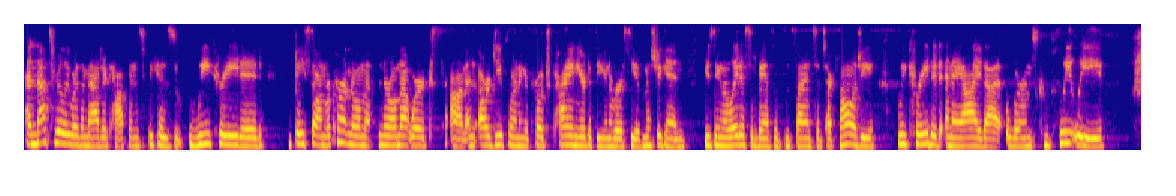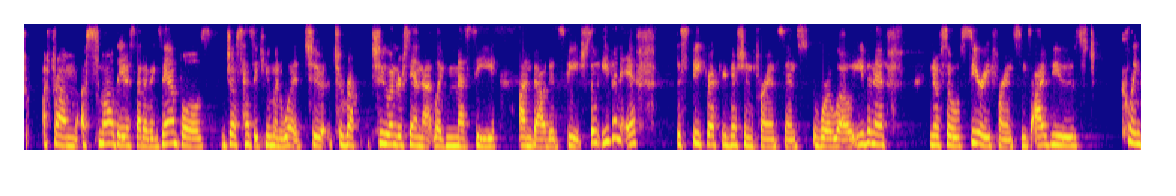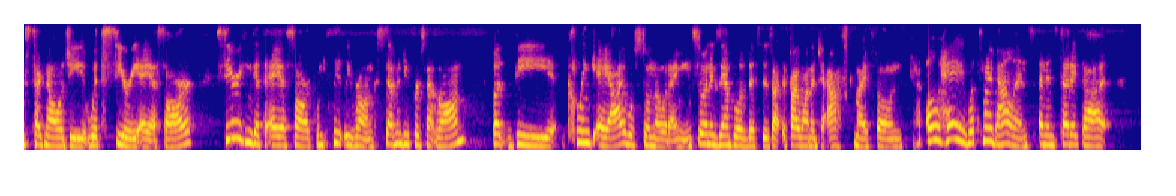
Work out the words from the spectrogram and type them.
And that's really where the magic happens because we created based on recurrent neural, net, neural networks um, and our deep learning approach pioneered at the University of Michigan using the latest advancements in science and technology, we created an AI that learns completely f- from a small data set of examples, just as a human would to to to understand that like messy, unbounded speech. So even if the speak recognition, for instance, were low, even if you know, so Siri, for instance, I've used Clinc's technology with Siri ASR Siri can get the ASR completely wrong, 70% wrong, but the Clinc AI will still know what I mean. So, an example of this is if I wanted to ask my phone, oh, hey, what's my balance? And instead it got,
